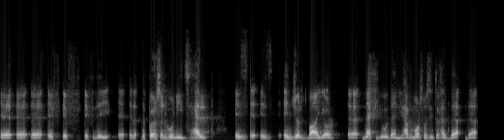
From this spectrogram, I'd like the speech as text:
uh, uh, uh if if if the uh, the person who needs help is is injured by your uh, nephew, then you have more responsibility to help the the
